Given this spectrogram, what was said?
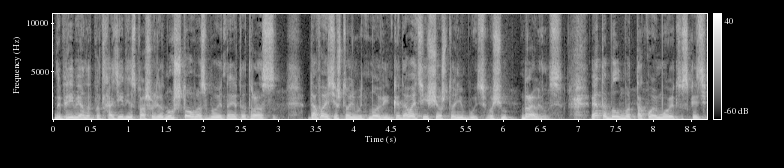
на переменах подходили и спрашивали, ну, что у вас будет на этот раз? Давайте что-нибудь новенькое, давайте еще что-нибудь. В общем, нравилось. Это был вот такой мой, так сказать,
